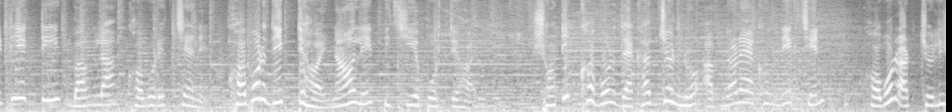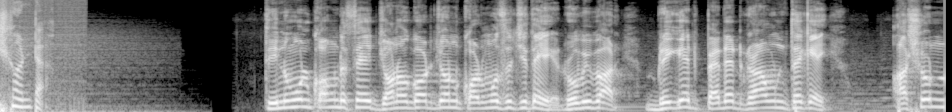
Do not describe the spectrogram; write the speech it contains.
এটি একটি বাংলা খবরের চ্যানেল খবর দেখতে হয়, না হলে পিছিয়ে পড়তে হয়। সঠিক খবর দেখার জন্য আপনারা এখন দেখছেন খবর আটচল্লিশ ঘণ্টা। তৃণমূল কংগ্রেসের জনগর্জন কর্মসূচিতে রবিবার ব্রিগেড প্যাডেড গ্রাউন্ড থেকে আসন্ন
